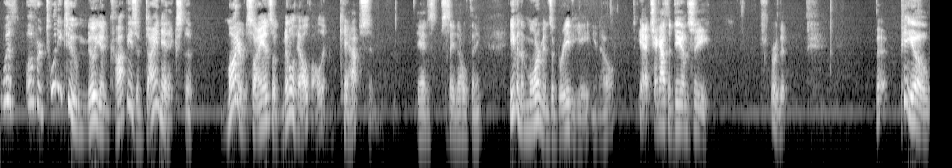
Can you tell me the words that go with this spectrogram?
with over 22 million copies of Dianetics, the modern science of mental health, all in caps, and they had to say the whole thing. Even the Mormons abbreviate, you know. Yeah, check out the D&C. Or the, the POGP.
